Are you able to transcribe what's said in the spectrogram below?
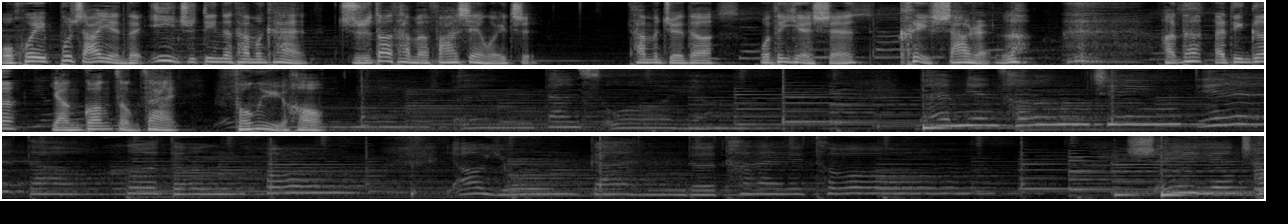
我会不眨眼的一直盯着他们看，直到他们发现为止。他们觉得我的眼神可以杀人了。好的，来听歌。阳光总在风雨后。难免曾经跌倒和等候，要勇敢的抬头。谁愿尝？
